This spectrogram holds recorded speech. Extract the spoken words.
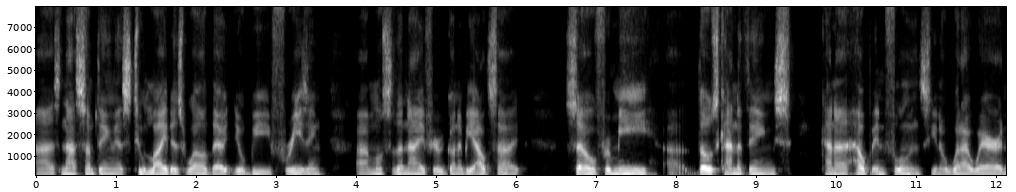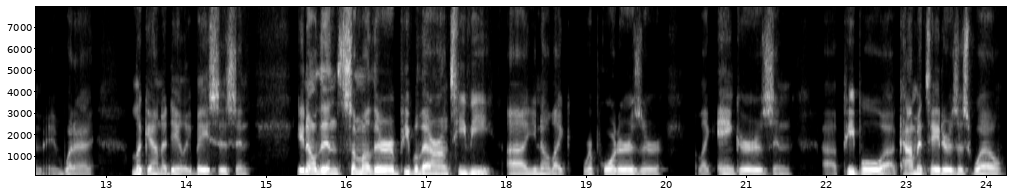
Uh, it's not something that's too light as well that you'll be freezing uh, most of the night if you're going to be outside. So for me, uh, those kind of things kind of help influence, you know, what I wear and, and what I look at on a daily basis. And, you know, then some other people that are on TV, uh, you know, like reporters or like anchors and uh, people, uh, commentators as well,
